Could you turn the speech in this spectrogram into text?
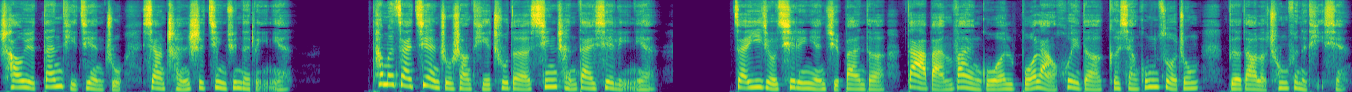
超越单体建筑向城市进军的理念。他们在建筑上提出的新陈代谢理念，在一九七零年举办的大阪万国博览会的各项工作中得到了充分的体现。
